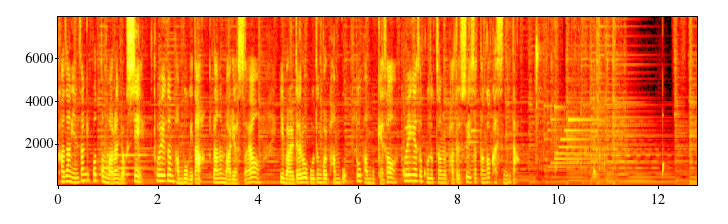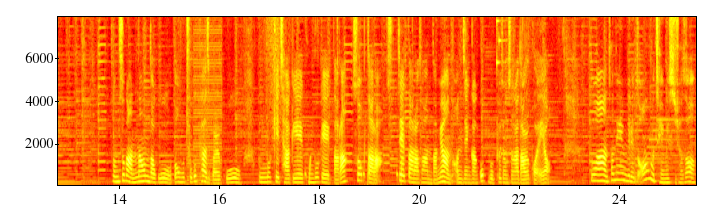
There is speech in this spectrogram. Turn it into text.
가장 인상 깊었던 말은 역시 토익은 반복이다 라는 말이었어요. 이 말대로 모든 걸 반복 또 반복해서 토익에서 고득점을 받을 수 있었던 것 같습니다. 점수가 안 나온다고 너무 조급해하지 말고 묵묵히 자기의 공부 계획 따라 수업 따라 숙제에 따라서 한다면 언젠간 꼭 목표 점수가 나올 거예요. 또한 선생님들이 너무 재밌으셔서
